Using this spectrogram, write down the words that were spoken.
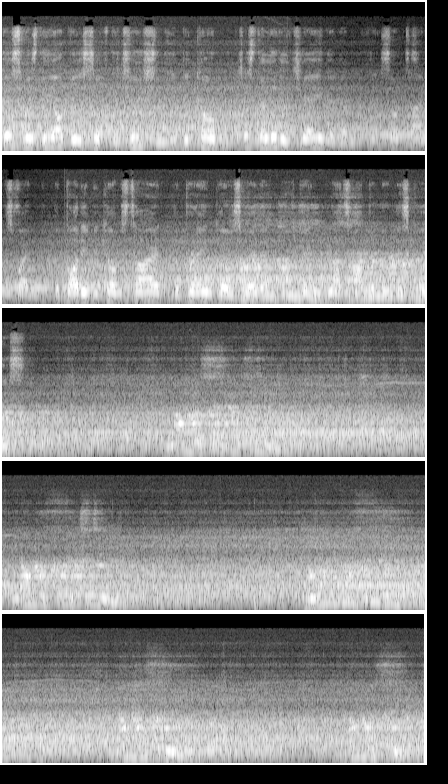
this was the obvious substitution. He'd become just a little jaded, and sometimes when the body becomes tired, the brain goes with it. I think that's happened in this case. Number 17. Number 13. Number 3. Number 3. Number 6.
